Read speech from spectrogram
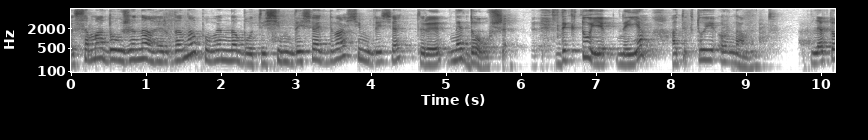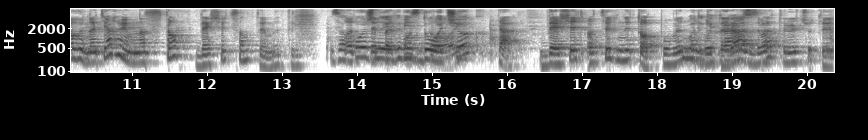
Е, Сама довжина гердана повинна бути 72-73, не довше. Диктує не я, а диктує орнамент. Для того натягуємо на 110 сантиметрів. За От кожний тепер гвіздочок. Так, 10 оцих ниток повинно Отаких бути. раз. Раз, два, три, чотири.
